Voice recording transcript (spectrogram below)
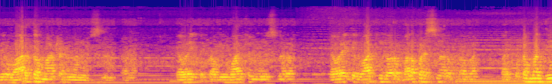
మీరు వారితో మాట్లాడమని వస్తున్నారు ప్రభా. ఎవరైతే ప్రభు వాక్యం నిలుస్తున్నారో ఎవరైతే వాక్యం ద్వారా బలపరుస్తున్నారో ప్రభా వారి కుటుంబాలు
